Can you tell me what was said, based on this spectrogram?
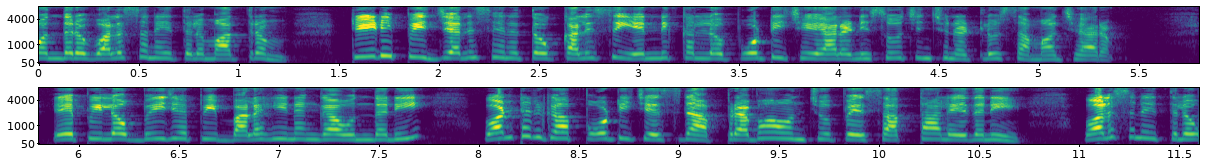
కొందరు వలస నేతలు మాత్రం టీడీపీ జనసేనతో కలిసి ఎన్నికల్లో పోటీ చేయాలని సూచించినట్లు సమాచారం. ఏపీలో బీజేపీ బలహీనంగా ఉందని ఒంటరిగా పోటీ చేసినా ప్రభావం చూపే సత్తా లేదని వలస నేతలు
